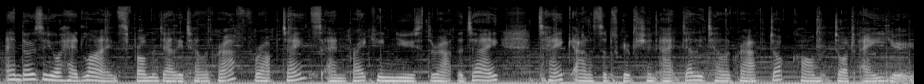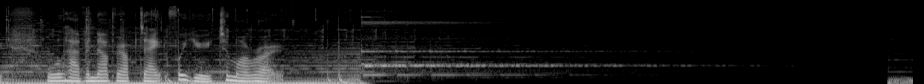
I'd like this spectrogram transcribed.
And those are your headlines from the Daily Telegraph. For updates and breaking news throughout the day, take out a subscription at dailytelegraph.com.au. We'll have another update for you tomorrow.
